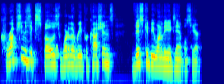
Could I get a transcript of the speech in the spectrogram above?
corruption is exposed, what are the repercussions? This could be one of the examples here.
